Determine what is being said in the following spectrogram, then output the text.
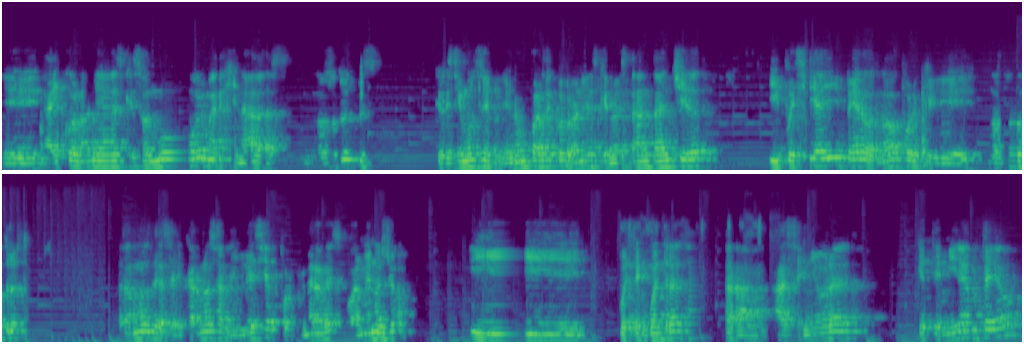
Eh, hay colonias que son muy, marginadas. Nosotros pues crecimos en, en, un par de colonias que no están tan chidas y pues sí hay pero, ¿no? Porque nosotros tratamos de acercarnos a la iglesia por primera vez, o al menos yo, y pues te encuentras a, señoras que te miran feo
